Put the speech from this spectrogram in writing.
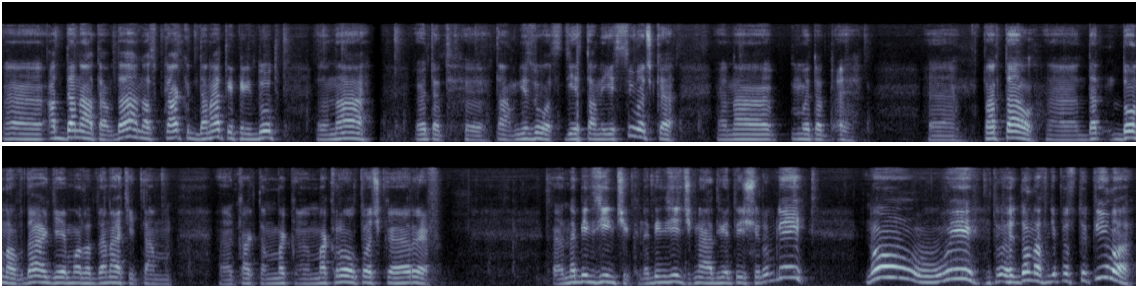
э, от донатов, да, как донаты придут на этот, э, там внизу, вот здесь там есть ссылочка на этот э, э, портал э, донов, да, где можно донатить там, э, как там, macroll.rf э, на бензинчик, на бензинчик на 2000 рублей. Но, увы, то есть донов не поступило,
